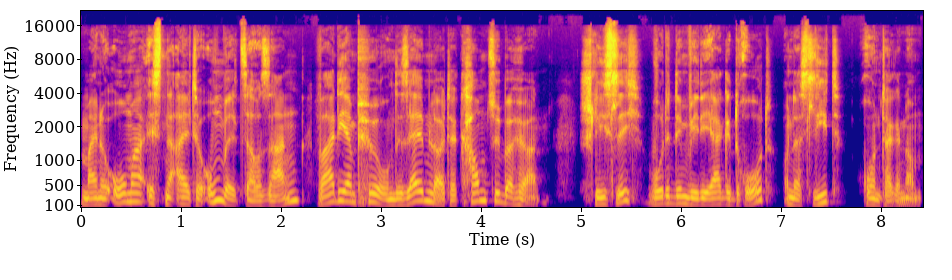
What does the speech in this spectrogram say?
Meine Oma ist eine alte Umweltsau sang, war die Empörung derselben Leute kaum zu überhören. Schließlich wurde dem WDR gedroht und das Lied runtergenommen.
